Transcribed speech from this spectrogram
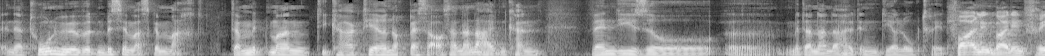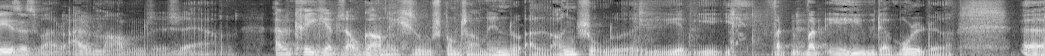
In der Tonhöhe wird ein bisschen was gemacht, damit man die Charaktere noch besser auseinanderhalten kann wenn die so äh, miteinander halt in Dialog treten. Vor allen Dingen bei den Fräses war Almaden sehr. Aber krieg ich jetzt auch gar nicht so spontan hin, du allein schon, du, ihr, ihr, was, was ihr hier wieder wollt. Äh,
